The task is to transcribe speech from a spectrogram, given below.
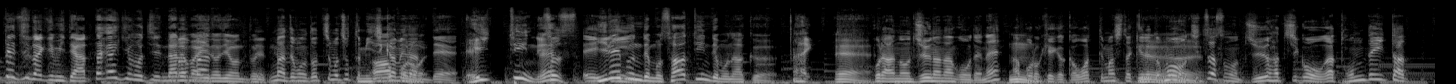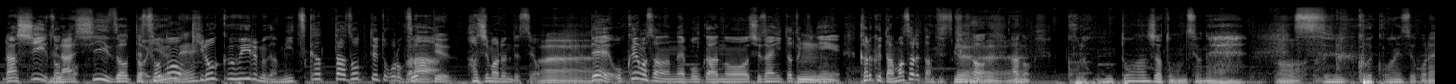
テチだけ見てあったかい気持ちになればいいのに本当に。まあでもどっちもちょっと短めなんで。18ね。そうです18 11でも13でもなく。はい。ええ。これあの17号でねうん。アポロ計画が終わってましたけれども実はその18号が飛んでいたらしいぞと。らしいぞというでそのね記録フィルムが見つかったぞっていうところから始まるんですよ。うん。で奥山さんね僕あの取材に行った時に軽く騙されたんですけどええええあのこれ本当の話だと思うんですよね。うん。すっごい怖いんですよこれ。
